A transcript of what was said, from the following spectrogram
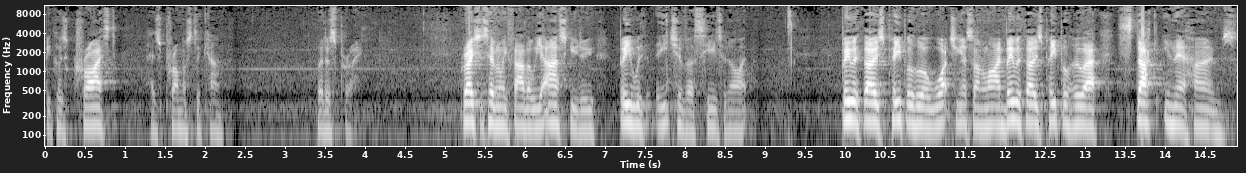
because Christ has promised to come. Let us pray. Gracious Heavenly Father, we ask you to be with each of us here tonight. Be with those people who are watching us online. Be with those people who are stuck in their homes.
